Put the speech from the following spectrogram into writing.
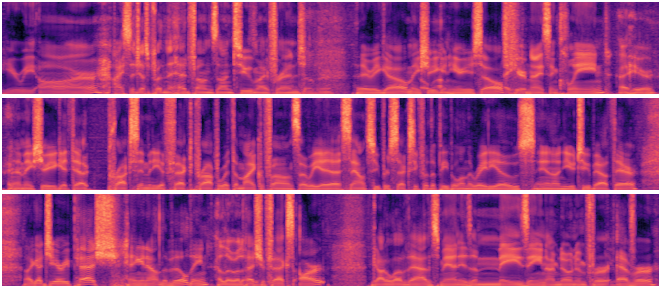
here we are. I suggest putting the headphones on too, my friend. There we go. Make sure you can hear yourself. I hear. Nice and clean. I hear. I And make sure you get that proximity effect proper with the microphone so we uh, sound super sexy for the people on the radios and on YouTube out there. I got Jerry Pesce hanging out in the building. Hello, hello. PescEffects Art. Gotta love that. This man is amazing. I've known him forever.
